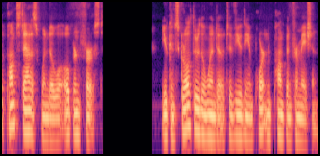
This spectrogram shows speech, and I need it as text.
The pump status window will open first. You can scroll through the window to view the important pump information.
